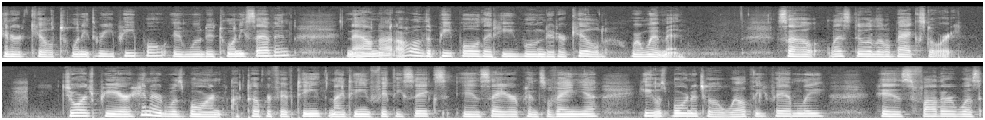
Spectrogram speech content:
Hennard killed 23 people and wounded 27. Now, not all of the people that he wounded or killed were women. So, let's do a little backstory. George Pierre Hennard was born October 15, 1956, in Sayre, Pennsylvania. He was born into a wealthy family. His father was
